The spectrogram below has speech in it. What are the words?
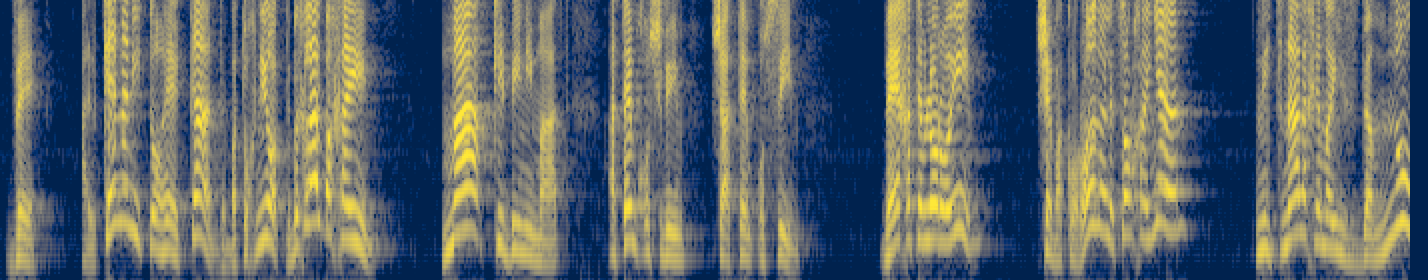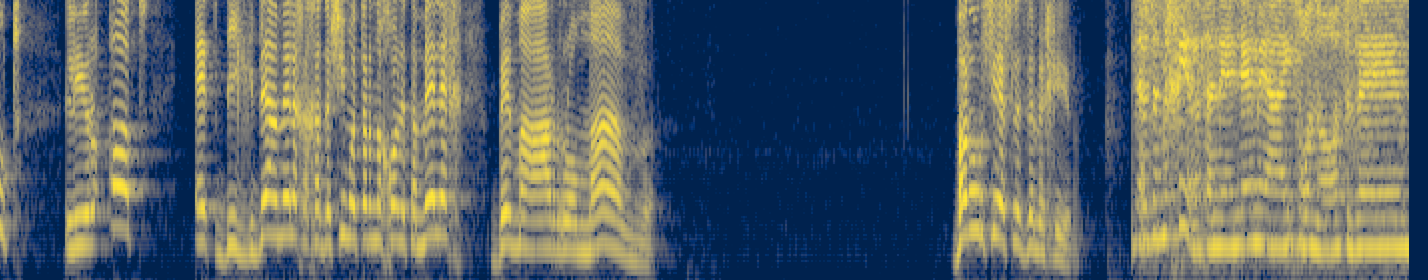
ועל כן אני תוהה כאן ובתוכניות ובכלל בחיים, מה קיבינימט אתם חושבים שאתם עושים? ואיך אתם לא רואים שבקורונה לצורך העניין ניתנה לכם ההזדמנות לראות את בגדי המלך החדשים, או יותר נכון את המלך במערומיו. ברור שיש לזה מחיר. איזה מחיר, אתה נהנה מהיתרונות ו...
